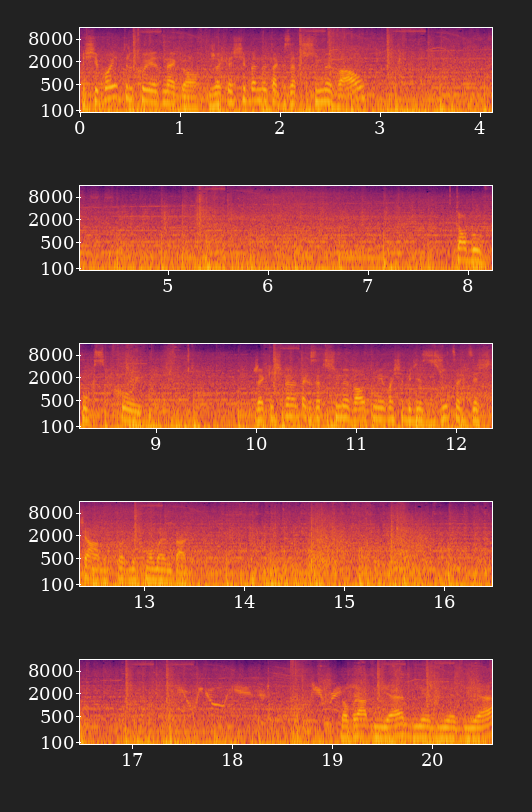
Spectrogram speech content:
Ja się boję tylko jednego, że jak ja się będę tak zatrzymywał, to był fuks w chuj. Że jak ja się będę tak zatrzymywał, to mnie właśnie będzie zrzucać ze ścian w pewnych momentach. Dobra, bije, bije, bije, bije.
